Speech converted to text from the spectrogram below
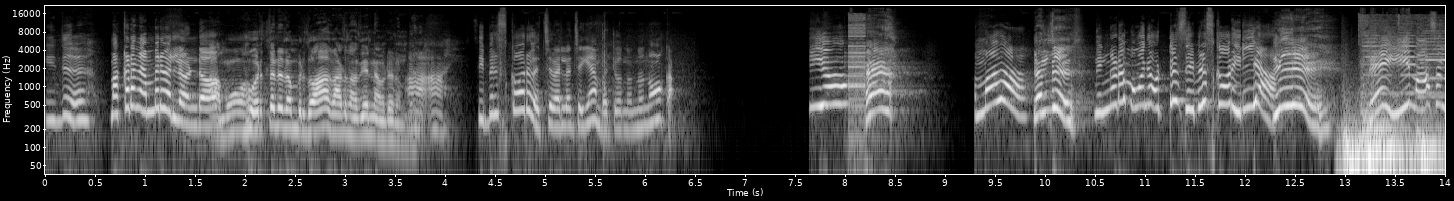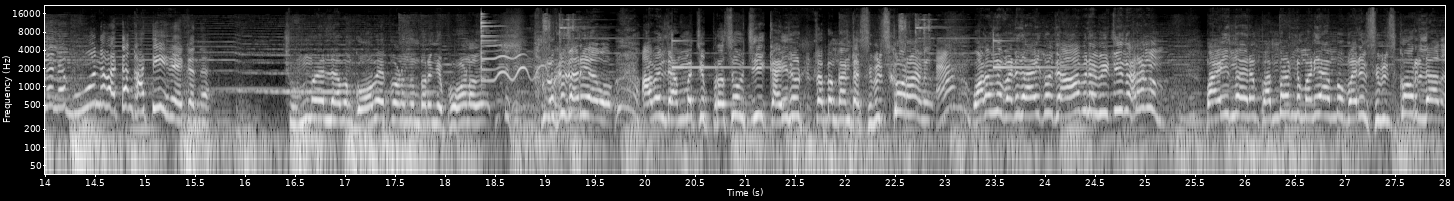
ഇത് മക്കളുടെ നമ്പർ വല്ലതും ഉണ്ടോ? ഒരുത്തന്റെ നമ്പർ ഇതാ. കാണുന്നത് അത് തന്നെ അവരുടെ നമ്പർ സിബിൽ സ്കോർ വെച്ച് വല്ലതും ചെയ്യാൻ പറ്റുമെന്നൊന്ന് നോക്കാം. അയ്യോ? അമ്മാവാ. എന്ത്? നിങ്ങളുടെ മോൻ ഒട്ടും സിബിൽ സ്കോർ ഇല്ല. ഈ മാസം തന്നെ മൂന്ന് വട്ടം കട്ട് ചെയ്തേക്കുന്നു. ചുമ്മാ അല്ല അവൻ ഗോവയിൽ പോണെന്നും പറഞ്ഞ് പോണത്. നമുക്ക് അറിയാവോ? അവന്റെ അമ്മച്ചി പ്രസവിച്ച് കയ്യിലോട്ടിട്ടപ്പം കണ്ട സിവിൽ സ്കോറാണ്. ആണ് വളർന്ന് വലുതായിക്കോ രാവിലെ വീട്ടിൽ നിന്ന് ഇറങ്ങും. വൈകുന്നേരം പന്ത്രണ്ട് മണിയാകുമ്പോ വരും സിവിൽ സ്കോർ ഇല്ലാതെ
